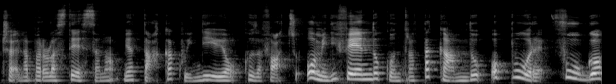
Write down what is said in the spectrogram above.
cioè la parola stessa, no? Mi attacca, quindi io cosa faccio? O mi difendo contrattaccando, oppure fuggo,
